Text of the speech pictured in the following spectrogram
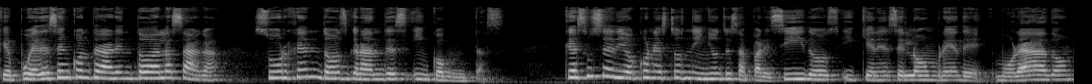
que puedes encontrar en toda la saga, surgen dos grandes incógnitas. ¿Qué sucedió con estos niños desaparecidos y quién es el hombre de morado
